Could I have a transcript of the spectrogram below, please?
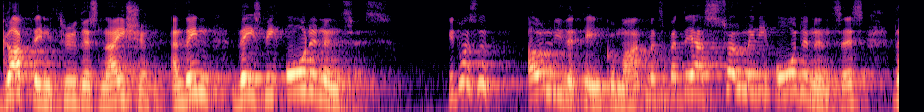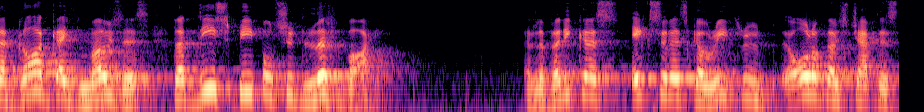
got them through this nation. And then there's the ordinances. It wasn't only the Ten Commandments, but there are so many ordinances that God gave Moses that these people should live by. Leviticus, Exodus, go read through all of those chapters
